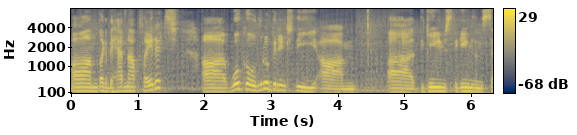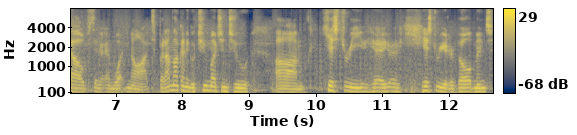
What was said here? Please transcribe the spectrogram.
Um, like if they have not played it, uh, we'll go a little bit into the um, uh, the games, the games themselves, and, and whatnot. But I'm not going to go too much into um, history, history or development,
